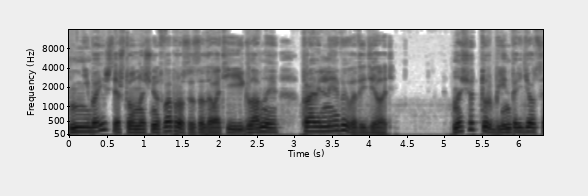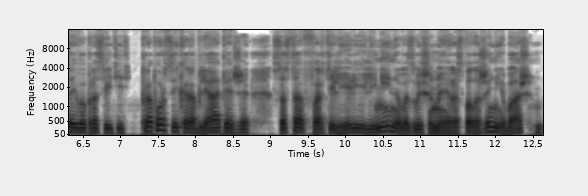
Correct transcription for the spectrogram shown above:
не боишься, что он начнет вопросы задавать и, главное, правильные выводы делать?» Насчет турбин придется его просветить, пропорции корабля, опять же, состав артиллерии, линейно-возвышенное расположение башен.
